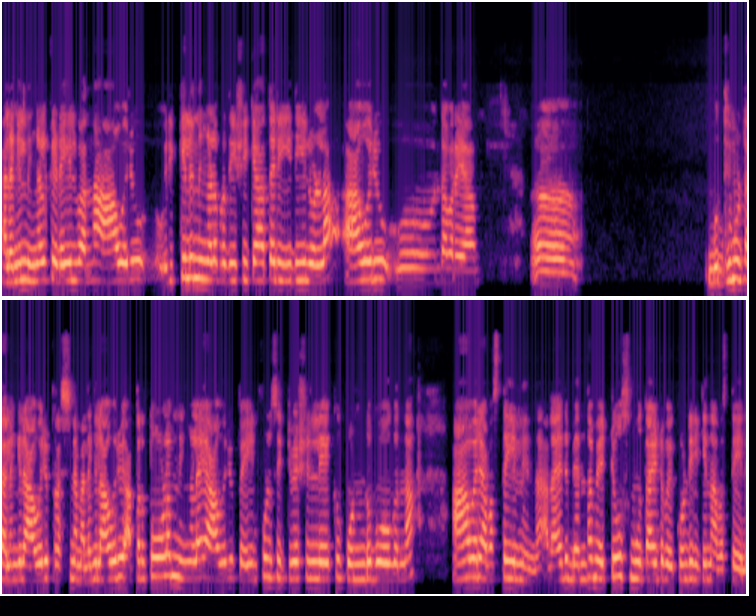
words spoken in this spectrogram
അല്ലെങ്കിൽ നിങ്ങൾക്കിടയിൽ വന്ന ആ ഒരു ഒരിക്കലും നിങ്ങൾ പ്രതീക്ഷിക്കാത്ത രീതിയിലുള്ള ആ ഒരു എന്താ പറയാ ബുദ്ധിമുട്ട് അല്ലെങ്കിൽ ആ ഒരു പ്രശ്നം അല്ലെങ്കിൽ ആ ഒരു അത്രത്തോളം നിങ്ങളെ ആ ഒരു പെയിൻഫുൾ സിറ്റുവേഷനിലേക്ക് കൊണ്ടുപോകുന്ന ആ ഒരു അവസ്ഥയിൽ നിന്ന് അതായത് ബന്ധം ഏറ്റവും സ്മൂത്ത് ആയിട്ട് പോയിക്കൊണ്ടിരിക്കുന്ന അവസ്ഥയിൽ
